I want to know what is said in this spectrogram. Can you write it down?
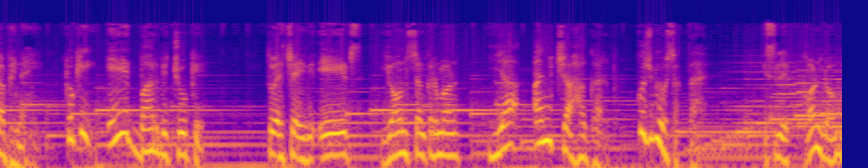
कभी नहीं। क्योंकि एक बार भी चूके तो एचआईवी एड्स यौन संक्रमण या अनचाहा गर्भ, कुछ भी हो सकता है। इसलिए कॉन्डोम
